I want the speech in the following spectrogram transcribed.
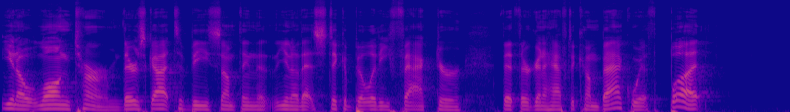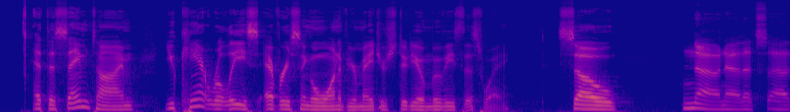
you know long term. There's got to be something that you know that stickability factor that they're going to have to come back with. But at the same time, you can't release every single one of your major studio movies this way. So, No, no, that's. Uh,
